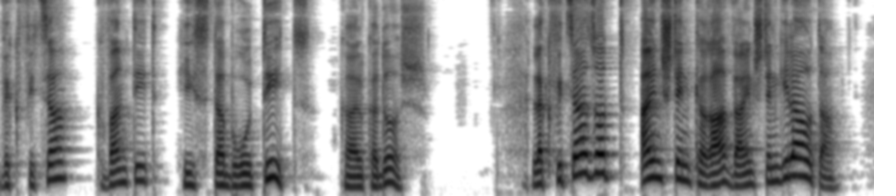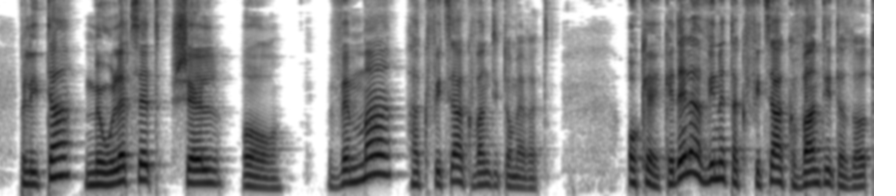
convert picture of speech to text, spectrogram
וקפיצה קוונטית הסתברותית, קהל קדוש. לקפיצה הזאת איינשטיין קרא ואיינשטיין גילה אותה. פליטה מאולצת של אור. ומה הקפיצה הקוונטית אומרת? אוקיי, כדי להבין את הקפיצה הקוונטית הזאת,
